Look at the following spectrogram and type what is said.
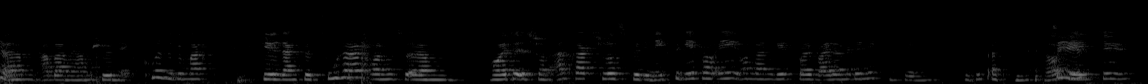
ja. ähm, aber wir haben schöne Exkurse gemacht. Vielen Dank fürs Zuhören und ähm, heute ist schon Antragsschluss für die nächste GVE und dann geht es bald weiter mit den nächsten Themen. So sieht's aus. Okay, tschüss. tschüss.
